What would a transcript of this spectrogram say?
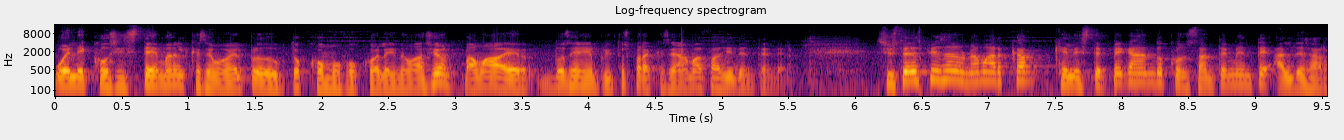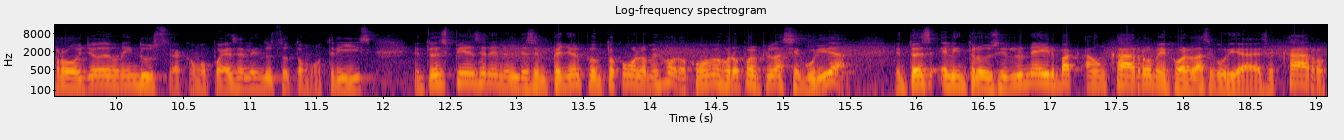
o el ecosistema en el que se mueve el producto como foco de la innovación. Vamos a ver dos ejemplitos para que sea más fácil de entender. Si ustedes piensan en una marca que le esté pegando constantemente al desarrollo de una industria, como puede ser la industria automotriz, entonces piensen en el desempeño del producto como lo mejor, o como mejoró, por ejemplo, la seguridad. Entonces, el introducirle un airbag a un carro mejora la seguridad de ese carro.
